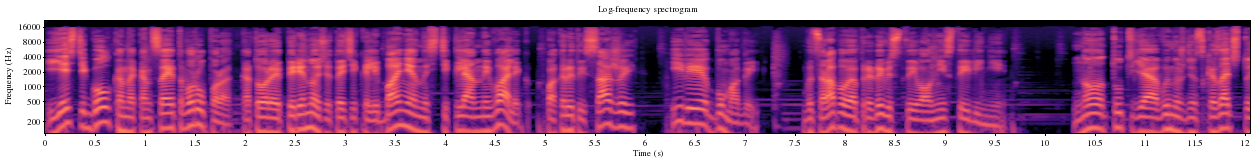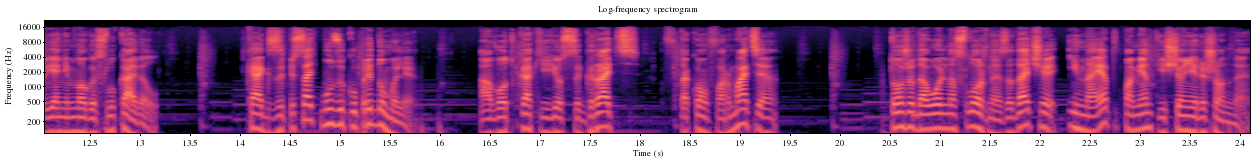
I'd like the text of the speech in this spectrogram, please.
И есть иголка на конце этого рупора, которая переносит эти колебания на стеклянный валик, покрытый сажей или бумагой, выцарапывая прерывистые волнистые линии. Но тут я вынужден сказать, что я немного слукавил. Как записать музыку придумали, а вот как ее сыграть в таком формате тоже довольно сложная задача и на этот момент еще не решенная.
